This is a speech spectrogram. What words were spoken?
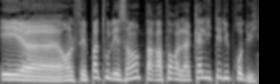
Et euh, on ne le fait pas tous les ans par rapport à la qualité du produit.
